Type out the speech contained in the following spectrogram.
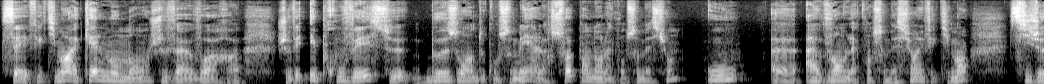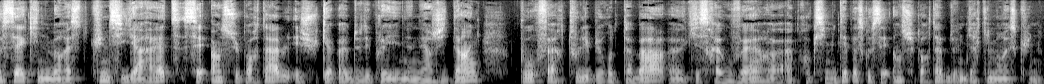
C'est effectivement à quel moment je vais avoir, euh, je vais éprouver ce besoin de consommer, alors soit pendant la consommation ou euh, avant la consommation, effectivement, si je sais qu'il ne me reste qu'une cigarette, c'est insupportable et je suis capable de déployer une énergie dingue pour faire tous les bureaux de tabac euh, qui seraient ouverts euh, à proximité parce que c'est insupportable de me dire qu'il me reste qu'une.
